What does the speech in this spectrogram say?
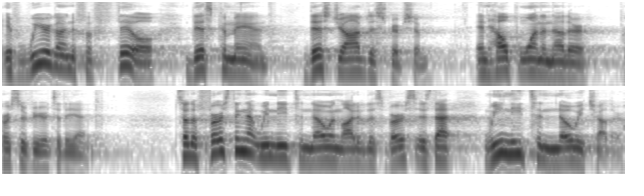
if we are going to fulfill this command, this job description, and help one another persevere to the end. So, the first thing that we need to know in light of this verse is that we need to know each other.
